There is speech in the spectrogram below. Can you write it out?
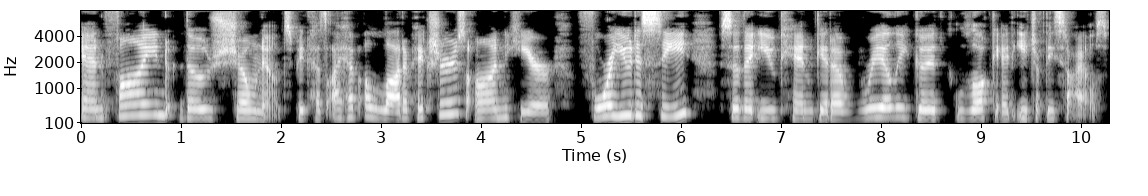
and find those show notes because I have a lot of pictures on here for you to see so that you can get a really good look at each of these styles.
